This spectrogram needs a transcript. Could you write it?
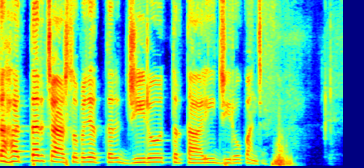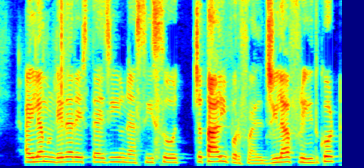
7347504305 ਅਗਲਾ ਮੁੰਡੇ ਦਾ ਰਿਸ਼ਤਾ ਹੈ ਜੀ 7944 ਪ੍ਰੋਫਾਈਲ, ਜ਼ਿਲ੍ਹਾ ਫਰੀਦਕੋਟ।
